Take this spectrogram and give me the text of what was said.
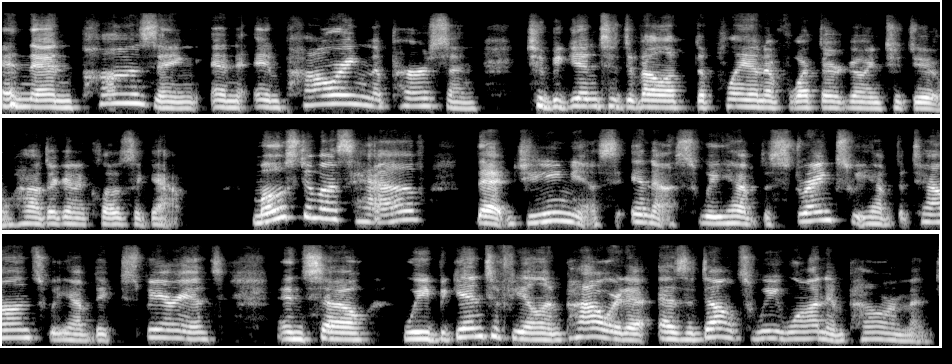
and then pausing and empowering the person to begin to develop the plan of what they're going to do, how they're going to close the gap. Most of us have that genius in us. We have the strengths, we have the talents, we have the experience. And so we begin to feel empowered as adults. We want empowerment.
